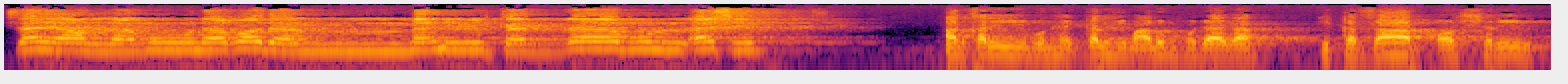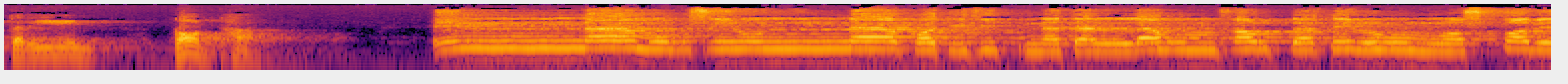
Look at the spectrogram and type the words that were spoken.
سيعلمون غدا من الكذاب الأشر۔ ان قریب انہیں کل ہی معلوم ہو جائے گا کہ کذاب اور شریر ترین کون تھا۔ إنا مرسل الناقة فتنة لهم فارتقبهم واصطبر۔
